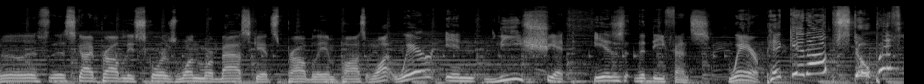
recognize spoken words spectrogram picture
Uh, this, this guy probably scores one more basket. It's probably impossible. What? Where in the shit is the defense? Where? Pick it up, stupid!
